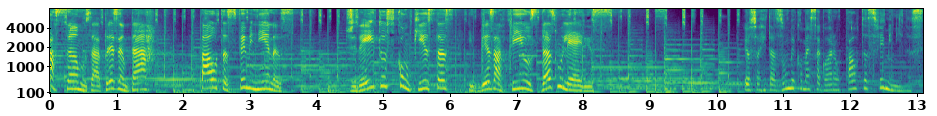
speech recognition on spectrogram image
passamos a apresentar Pautas Femininas: Direitos, Conquistas e Desafios das Mulheres. Eu sou a Rita Zumba e começa agora o Pautas Femininas.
